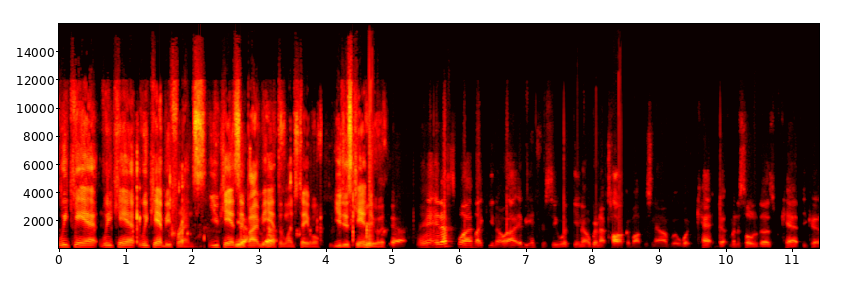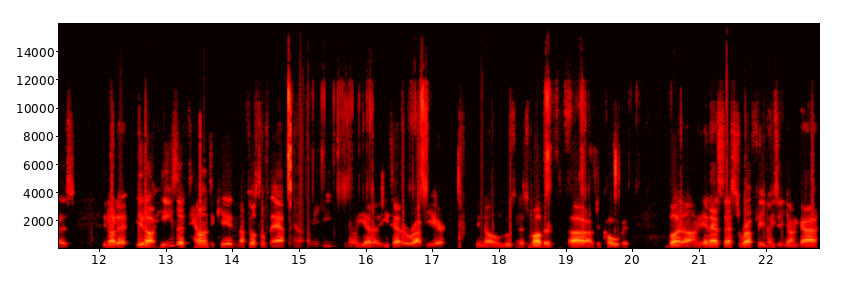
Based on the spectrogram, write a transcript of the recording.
we can't we can't we can't be friends. You can't sit by me at the lunch table. You just can't do it. Yeah and that's why, like you know, it'd be interesting to see what you know. We're not talking about this now, but what KAT Minnesota does with KAT because you know that you know he's a talented kid, and I feel so bad for him. I mean, he you know he had a he's had a rough year, you know, losing his mother uh, to COVID. But uh, and that's that's rough. You know, he's a young guy,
